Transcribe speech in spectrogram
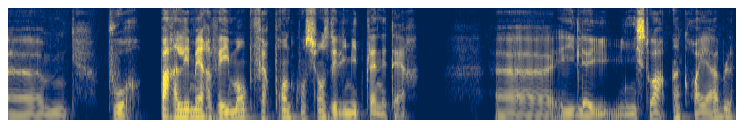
euh, pour, par l'émerveillement, faire prendre conscience des limites planétaires. Euh, et il a une histoire incroyable.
